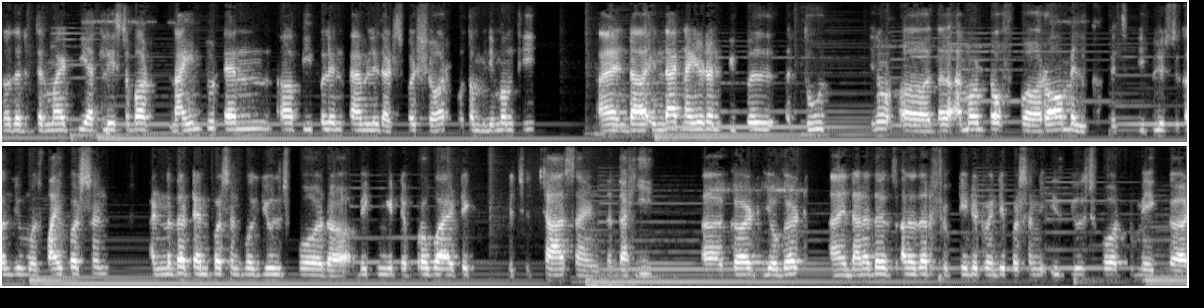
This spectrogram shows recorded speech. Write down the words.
so that there might be at least about 9 to 10 uh, people in family that's for sure. what the minimum thi and uh, in that 9 to 10 people do you know uh, the amount of uh, raw milk which people used to consume was 5% another 10% was used for uh, making it a probiotic which is chas and dahi uh, curd yogurt and another another 15 to 20% is used for to make uh,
